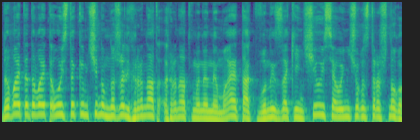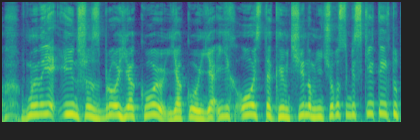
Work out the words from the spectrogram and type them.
давайте, давайте. Ось таким чином. На жаль, гранат, гранат в мене немає. Так, вони закінчилися, але нічого страшного. В мене є інша зброя, якою, якою я їх ось таким чином. Нічого собі, скільки їх тут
